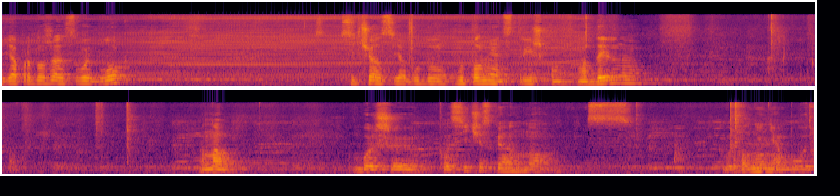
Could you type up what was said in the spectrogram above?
я продолжаю свой блог. Сейчас я буду выполнять стрижку модельную. Она больше классическая, но выполнение будет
